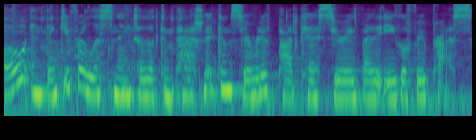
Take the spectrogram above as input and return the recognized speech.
Hello, and thank you for listening to the Compassionate Conservative podcast series by the Eagle Free Press.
